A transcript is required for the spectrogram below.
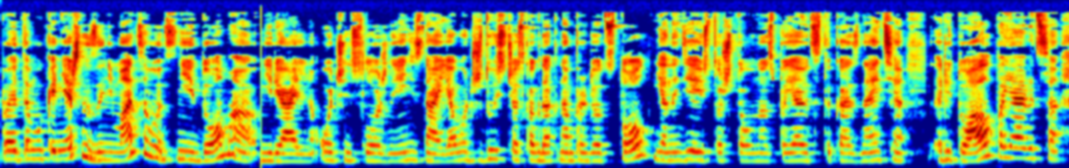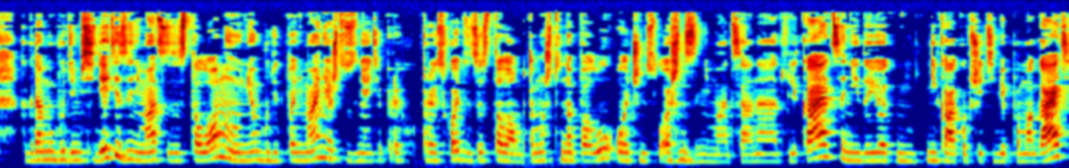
Поэтому, конечно, заниматься вот с ней дома нереально, очень сложно. Я не знаю, я вот жду сейчас, когда к нам придет стол. Я надеюсь, то, что у нас появится такая, знаете, ритуал появится, когда мы будем сидеть и заниматься за столом, и у нее будет понимание, что занятие происходит за столом, потому что на полу очень сложно заниматься. Она отвлекается, не дает никак вообще тебе помогать.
